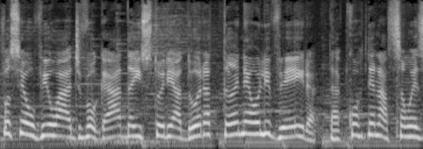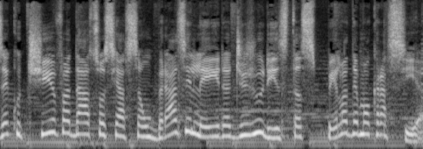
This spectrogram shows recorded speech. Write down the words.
Você ouviu a advogada e historiadora Tânia Oliveira, da coordenação executiva da Associação Brasileira de Juristas pela Democracia.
